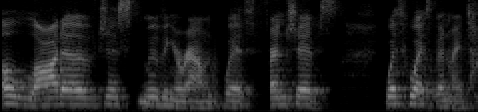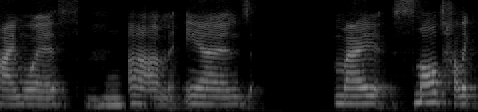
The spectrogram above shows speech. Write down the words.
a lot of just moving around with friendships, with who I spend my time with. Mm-hmm. Um, and my small, t- like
